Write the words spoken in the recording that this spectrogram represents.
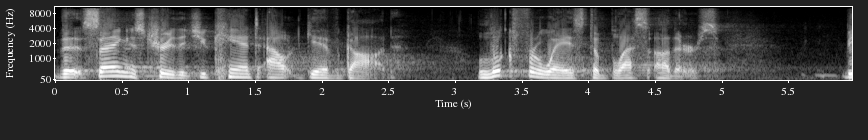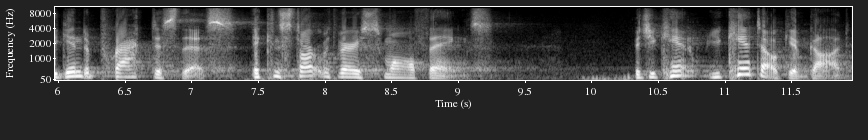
The saying is true that you can't outgive God. Look for ways to bless others. Begin to practice this. It can start with very small things. But you can't, you can't outgive God.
